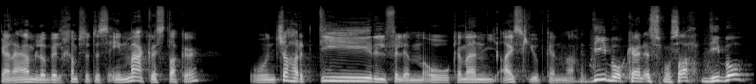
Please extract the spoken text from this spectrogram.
كان عامله بال 95 مع كريس تاكر وانشهر كتير الفيلم وكمان Ice Cube كان معه. ديبو كان اسمه صح؟ ديبو؟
